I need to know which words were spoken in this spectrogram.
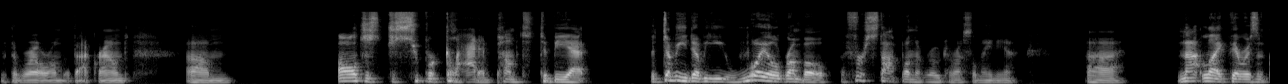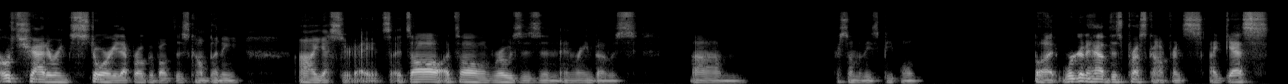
with the Royal Rumble background. Um, all just just super glad and pumped to be at the WWE Royal Rumble, the first stop on the road to WrestleMania. Uh, not like there was an earth-shattering story that broke about this company uh, yesterday. It's it's all it's all roses and, and rainbows um, for some of these people. But we're gonna have this press conference, I guess,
